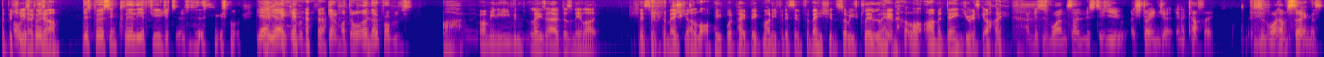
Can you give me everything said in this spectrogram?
The Oh, this Pacino person- charm. This person clearly a fugitive. yeah, yeah, get get my daughter, no problems. Ah, I mean, he even lays it out, doesn't he? Like this information, a lot of people would pay big money for this information, so he's clearly laying out like I'm a dangerous guy. And this is why I'm telling this to you, a stranger in a cafe. This is why I'm saying this.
